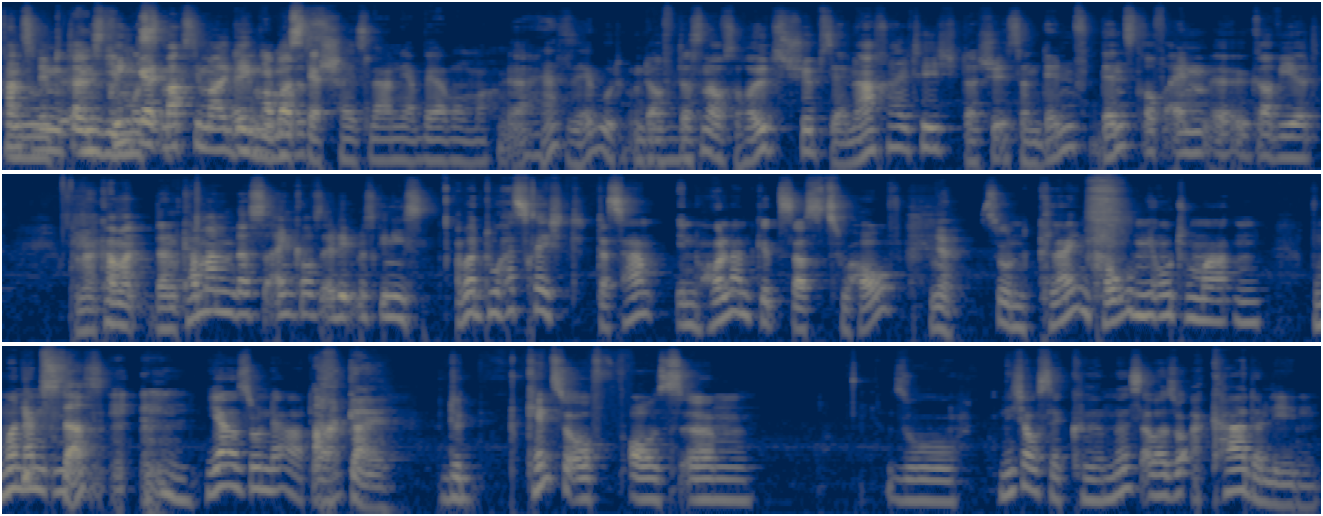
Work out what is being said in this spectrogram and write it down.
kannst Ja, du dem kleines Trinkgeld muss- maximal geben, aber muss das, der Scheißladen ja Werbung machen. ja, ja, sehr gut. Und auf, das sind auch so Holzchips, sehr nachhaltig. Da ist dann Dance, Dance drauf eingraviert. Und dann kann man, dann kann man das Einkaufserlebnis genießen. Aber du hast recht. Das haben, in Holland gibt es das zuhauf. Ja. So einen kleinen Kaugummiautomaten, wo man Gibt's dann. das? Ja, so in der Art. Ja. Ach geil. Du, du kennst du auch aus ähm, so, nicht aus der Kirmes, aber so Arcade-Läden,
